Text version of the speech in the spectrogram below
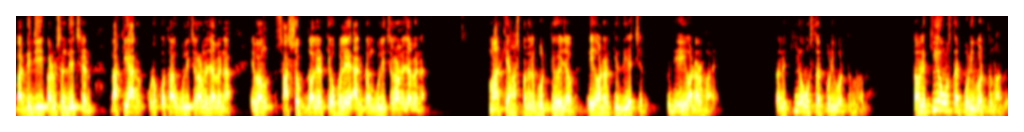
বা ডিজি পারমিশন দিয়েছিলেন, বাকি আর কোনো কোথাও গুলি চালানো যাবে না এবং শাসক দলের কেউ হলে একদম গুলি চালানো যাবে না। মার্কে হাসপাতালে ভর্তি হয়ে যাও, এই অর্ডার কি দিয়েছেন? যদি এই অর্ডার হয়, তাহলে কি অবস্থার পরিবর্তন হবে? তাহলে কি অবস্থার পরিবর্তন হবে?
